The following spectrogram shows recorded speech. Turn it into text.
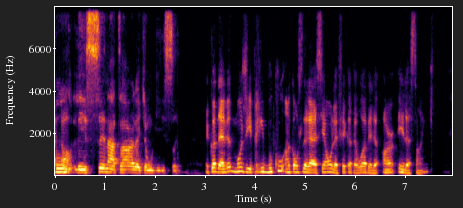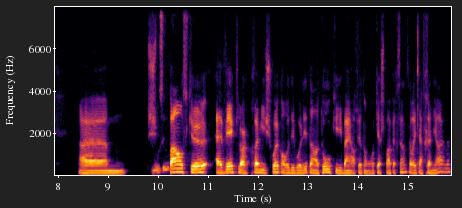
pour les sénateurs là, qui ont glissé. Écoute, David, moi, j'ai pris beaucoup en considération le fait qu'Ottawa avait le 1 et le 5. Euh, je aussi. pense qu'avec leur premier choix qu'on va dévoiler tantôt, qui, ben, en fait, on ne cache pas à personne, ça va être Lafrenière. là.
